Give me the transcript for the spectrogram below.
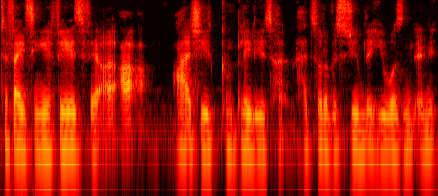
to facing if he is fit. I, I, I actually completely had sort of assumed that he wasn't in,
